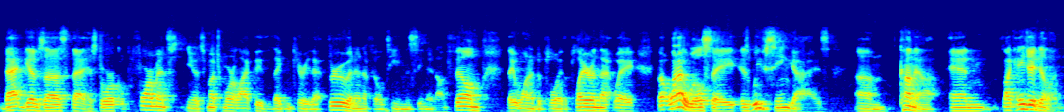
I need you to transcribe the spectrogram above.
that gives us that historical performance. You know, it's much more likely that they can carry that through. An NFL team has seen it on film. They want to deploy the player in that way. But what I will say is we've seen guys um, come out and like AJ Dillon.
